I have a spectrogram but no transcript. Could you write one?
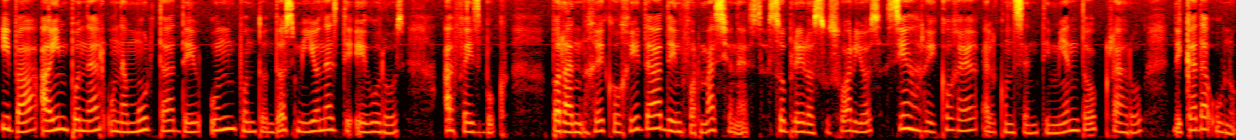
iba a imponer una multa de 1.2 millones de euros a Facebook por la recogida de informaciones sobre los usuarios sin recoger el consentimiento claro de cada uno.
